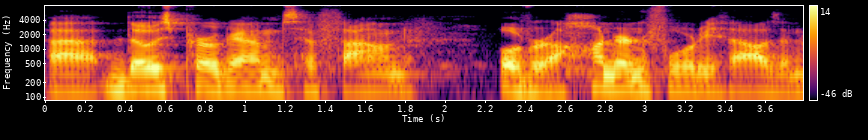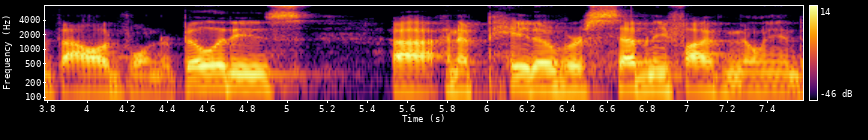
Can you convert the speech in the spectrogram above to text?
Uh, those programs have found over 140,000 valid vulnerabilities, uh, and have paid over $75 million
